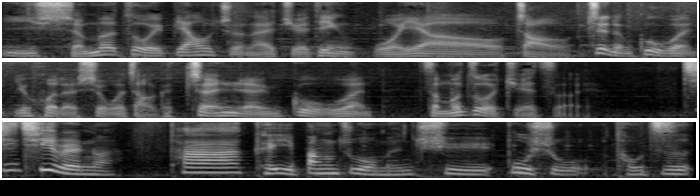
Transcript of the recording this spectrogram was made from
以什么作为标准来决定我要找智能顾问，又或者是我找个真人顾问，怎么做抉择呀？机器人呢，它可以帮助我们去部署投资。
